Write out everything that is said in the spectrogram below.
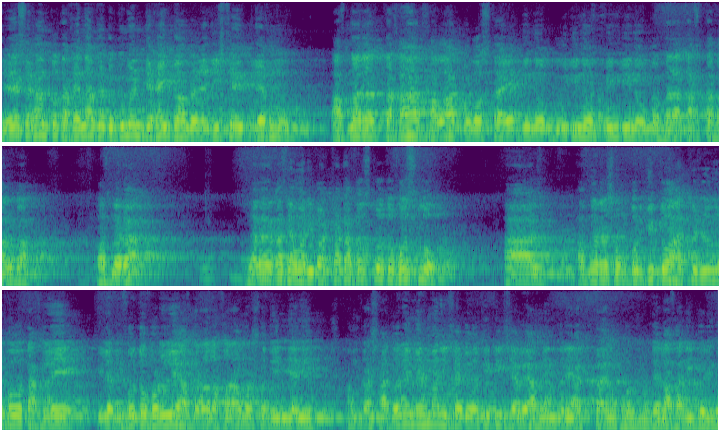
জেরেক্স এখান তো থাকে না, যে ডকুমেন্ট দেখাইবা, আমরা রেজিস্ট্রে লেখমু। আপনারা টাকা, খাওয়ার ব্যবস্থা একদিন হোক, দুই দিন হোক, তিন দিন হোক, আপনারা থাকতে পারবা। আপনারা, যারা কাছে আমার এই বার্তাটা ফসলো তো ফসলো। আর আপনারা সম্পর্কিত আত্মীয় স্বজন থাকলে কিলা বিপদ পড়লে আপনারা পরামর্শ দিন জানি। আমরা সাদরে মেহমান হিসাবে, অতিথি হিসাবে আপনাদের আপ্যায়ন করব, জেলা করিব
